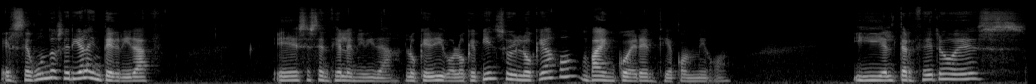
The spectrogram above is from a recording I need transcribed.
El segundo sería la integridad. Es esencial en mi vida. Lo que digo, lo que pienso y lo que hago va en coherencia conmigo. Y el tercero es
